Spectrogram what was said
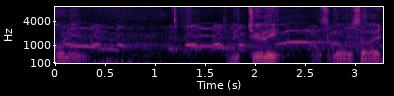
morning. It's a bit chilly. Let's go inside.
